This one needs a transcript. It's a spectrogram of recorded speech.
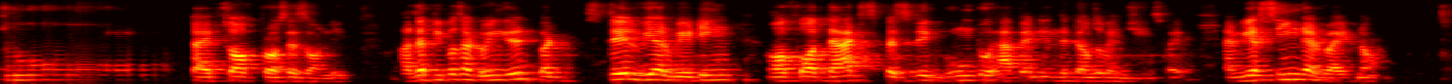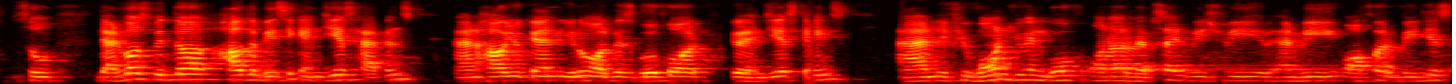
two types of process only. Other people are doing it, but still we are waiting uh, for that specific boom to happen in the terms of NGS, right? And we are seeing that right now. So that was with the how the basic NGS happens and how you can you know always go for your NGS things. And if you want, you can go on our website, which we and we offer various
